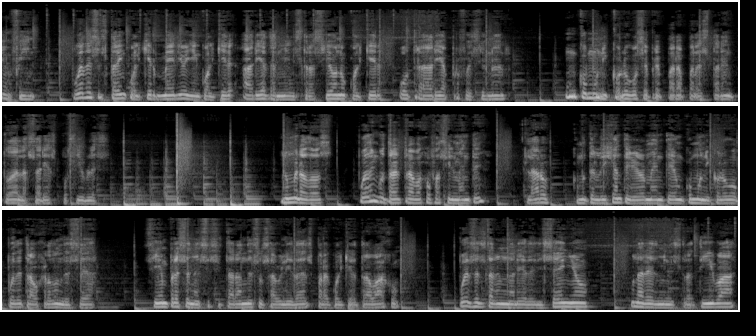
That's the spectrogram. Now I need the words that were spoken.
en fin, puedes estar en cualquier medio y en cualquier área de administración o cualquier otra área profesional. Un comunicólogo se prepara para estar en todas las áreas posibles. Número 2. ¿Puedo encontrar trabajo fácilmente? Claro, como te lo dije anteriormente, un comunicólogo puede trabajar donde sea. Siempre se necesitarán de sus habilidades para cualquier trabajo. Puedes estar en un área de diseño, un área administrativa,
